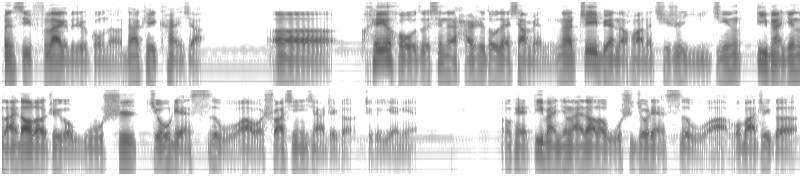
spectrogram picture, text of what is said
，NC Flag 的这个功能，大家可以看一下，呃。黑猴子现在还是都在下面的，那这边的话呢，其实已经地板已经来到了这个五十九点四五啊，我刷新一下这个这个页面，OK，地板已经来到了五十九点四五啊，我把这个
